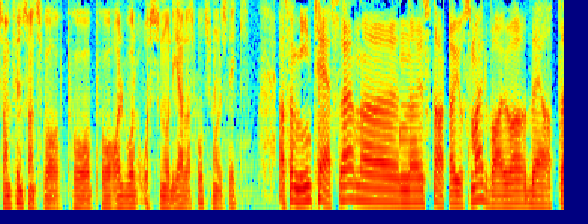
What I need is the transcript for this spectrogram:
samfunnsansvar på, på alvor, også når det gjelder sportsjournalistikk? Altså Min tese når, når jeg starta Josemar, var jo det at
